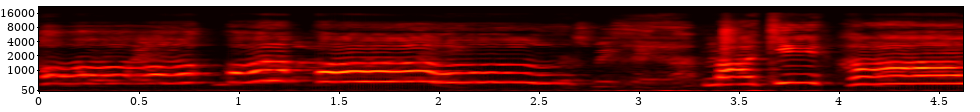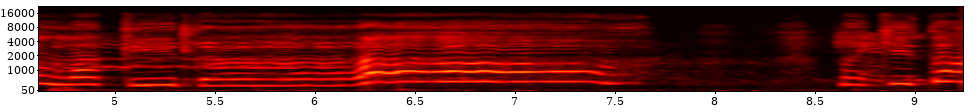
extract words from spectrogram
oh oh oh. Maki hala kita makita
